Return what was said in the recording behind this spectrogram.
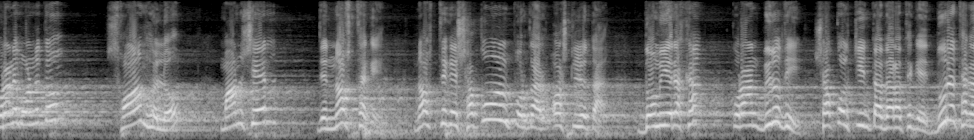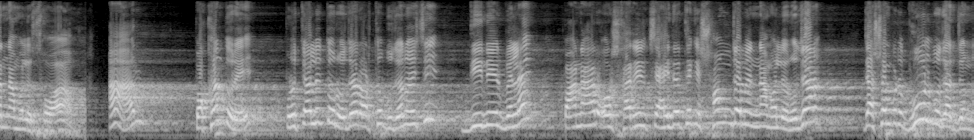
কোরআনে বর্ণিত সম হল মানুষের যে নফ থাকে নফ থেকে সকল প্রকার অশ্লীলতা দমিয়ে রাখা। কোরআন বিরোধী সকল চিন্তাধারা থেকে দূরে থাকার নাম হলো সোয়াম আর পক্ষান্তরে প্রচলিত রোজার অর্থ বোঝানো হয়েছে দিনের বেলায় পানাহার ও শারীরিক চাহিদা থেকে সংযমের নাম হলো রোজা, যা সম্পূর্ণ ভুল বোঝার জন্য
